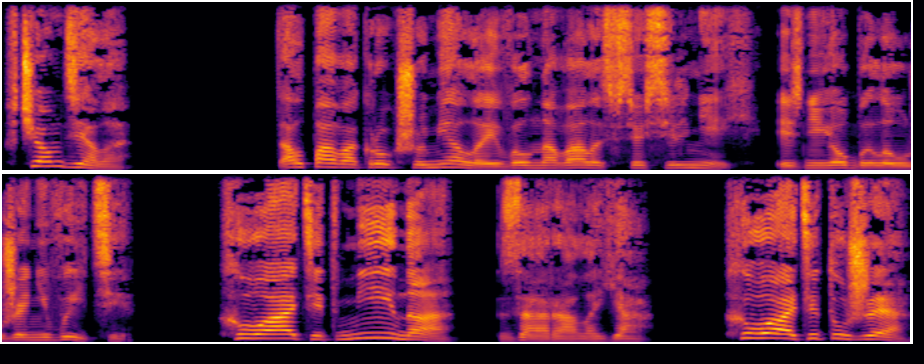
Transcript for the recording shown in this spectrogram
"В чем дело?" Толпа вокруг шумела и волновалась все сильней. Из нее было уже не выйти. "Хватит, Мина!" заорала я. "Хватит уже!"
